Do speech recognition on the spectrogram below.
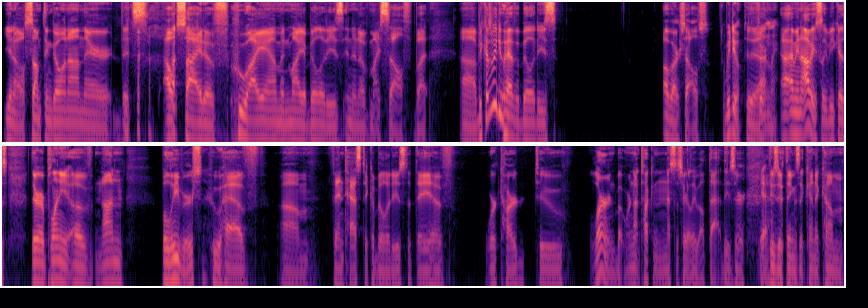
you know, something going on there that's outside of who I am and my abilities in and of myself. But uh, because we do have abilities of ourselves, We do certainly. I mean, obviously, because there are plenty of non-believers who have um, fantastic abilities that they have worked hard to learn, but we're not talking necessarily about that. These are Yeah. these are things that kind of come.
